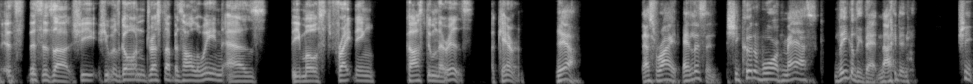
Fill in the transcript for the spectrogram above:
it's this is uh, she she was going dressed up as Halloween as the most frightening costume there is, a Karen. Yeah, that's right. And listen, she could have wore a mask legally that night, and she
